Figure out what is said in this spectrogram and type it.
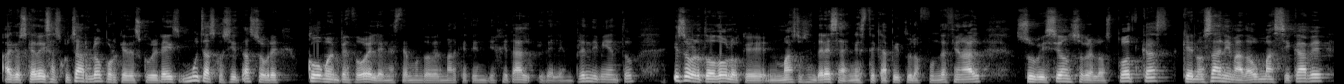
a que os quedéis a escucharlo porque descubriréis muchas cositas sobre cómo empezó él en este mundo del marketing digital y del emprendimiento y sobre todo lo que más nos interesa en este capítulo fundacional, su visión sobre los podcasts que nos ha animado aún más si cabe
